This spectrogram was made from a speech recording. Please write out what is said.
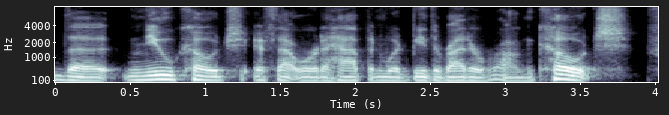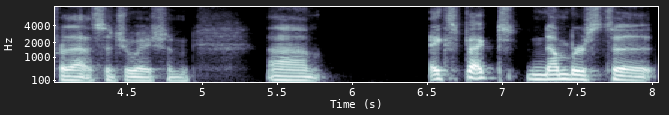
the new coach, if that were to happen, would be the right or wrong coach for that situation. Um, expect numbers to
